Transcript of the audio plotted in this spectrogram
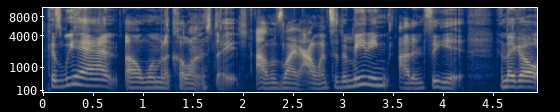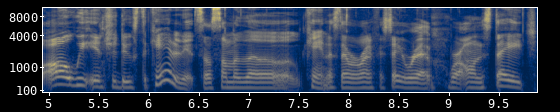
because we had uh, women of color on the stage. I was like, I went to the meeting, I didn't see it, and they go, "Oh, we introduced the candidates." So some of the candidates that were running for state rep were on the stage,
